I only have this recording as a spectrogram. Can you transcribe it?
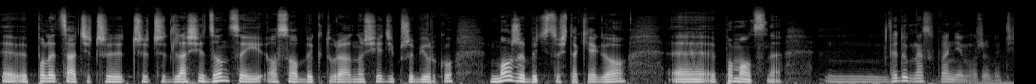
e, polecacie? Czy, czy, czy dla siedzącej osoby, która no, siedzi przy biurku, może być coś takiego e, pomocne? Mm, według nas chyba nie może być.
